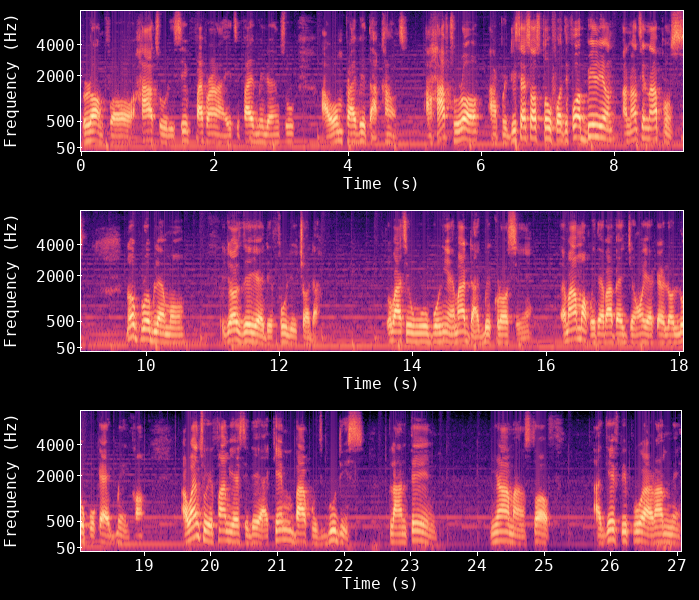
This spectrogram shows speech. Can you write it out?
wrong for her to receive 585 million to her own private account. After all her predecessor stole 44 billion and nothing happens. No problem o. You just dey here dey fool each other. Tó bá ti wo gbogbo yín ẹ má dàgbé cross yẹn ẹ má mọ̀ pé tẹ́ bá fẹ́ jẹun ó yẹ kẹ́ ẹ lọ lóko kẹ́ ẹ gbìn nǹkan. I went to a farm yesterday. I came back with goodies plantain yam and stuff I gave people around me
